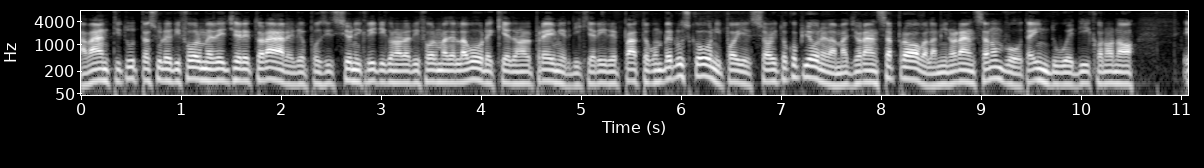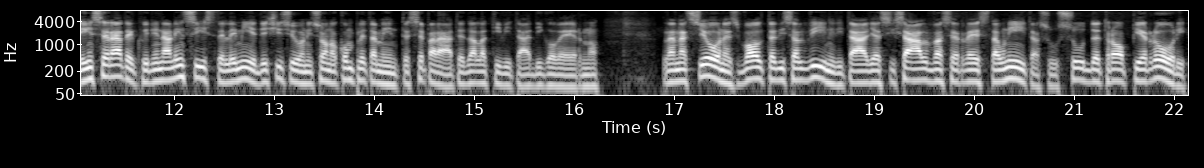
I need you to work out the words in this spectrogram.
Avanti tutta sulle riforme legge elettorale, le opposizioni criticano la riforma del lavoro e chiedono al Premier di chiarire il patto con Berlusconi, poi il solito copione, la maggioranza approva, la minoranza non vota e in due dicono no. E in serata il Quirinale insiste, le mie decisioni sono completamente separate dall'attività di governo. La nazione, svolta di Salvini, l'Italia si salva se resta unita, sul sud troppi errori.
